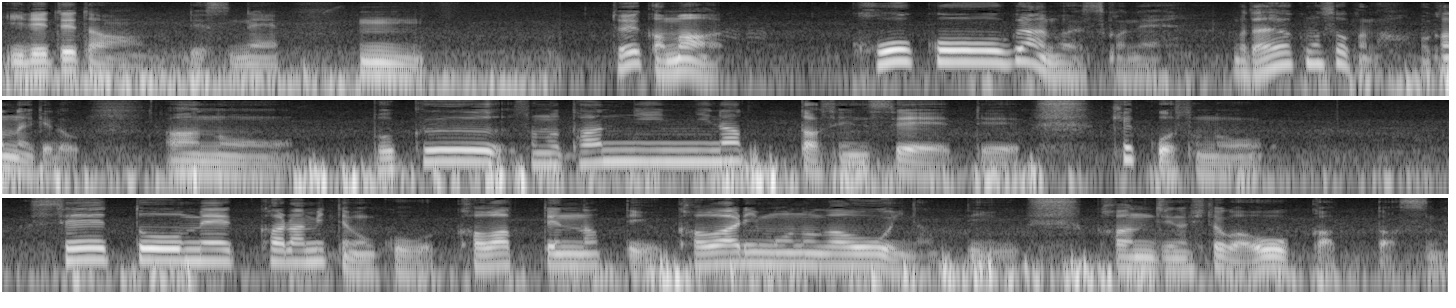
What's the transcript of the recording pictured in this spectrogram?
入れてたんですね。うん、というかまあ高校ぐらいまですかね、まあ、大学もそうかな。分かんないけど。あの僕その担任になった先生って結構その政党名から見てもこう変わってんなっていう変わり者が多いなっていう感じの人が多かったっすね。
